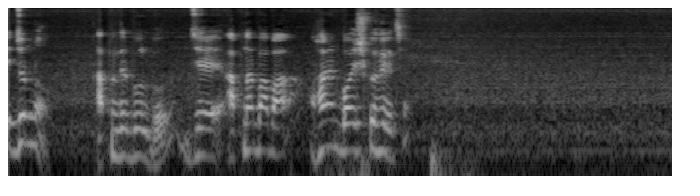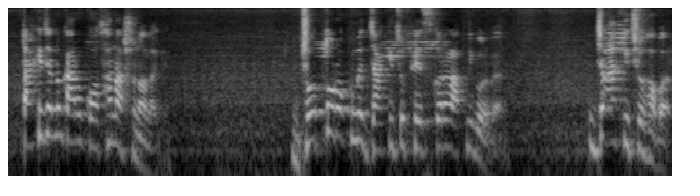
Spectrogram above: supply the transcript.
এর জন্য আপনাদের বলব যে আপনার বাবা হয় বয়স্ক হয়েছে, তাকে যেন কারও কথা না শোনা লাগে। যত রকমের যা কিছু ফেস করার আপনি করবেন, যা কিছু হবার,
